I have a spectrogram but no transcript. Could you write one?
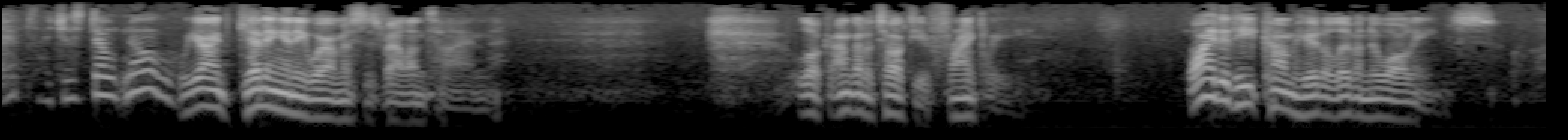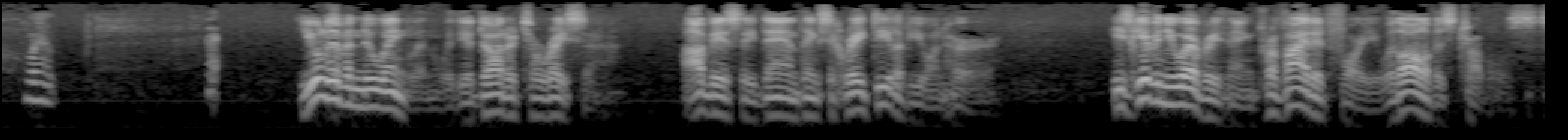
Perhaps I just don't know. We aren't getting anywhere, Mrs. Valentine. Look, I'm going to talk to you frankly. Why did he come here to live in New Orleans? Well, I... You live in New England with your daughter Teresa. Obviously, Dan thinks a great deal of you and her. He's given you everything, provided for you with all of his troubles.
